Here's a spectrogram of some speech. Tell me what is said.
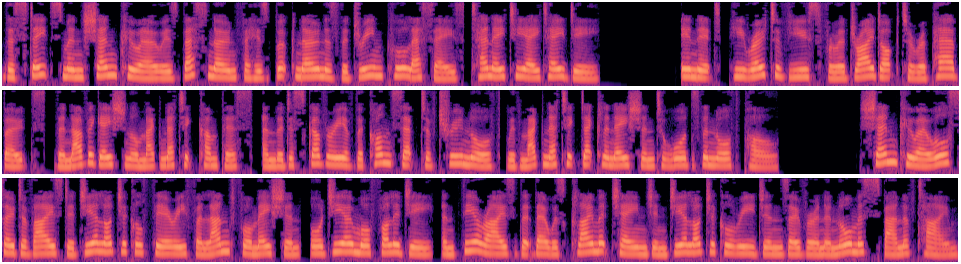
The statesman Shen Kuo is best known for his book known as the Dream Pool Essays 1088 AD. In it, he wrote of use for a dry dock to repair boats, the navigational magnetic compass, and the discovery of the concept of true north with magnetic declination towards the North Pole. Shen Kuo also devised a geological theory for land formation, or geomorphology, and theorized that there was climate change in geological regions over an enormous span of time.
